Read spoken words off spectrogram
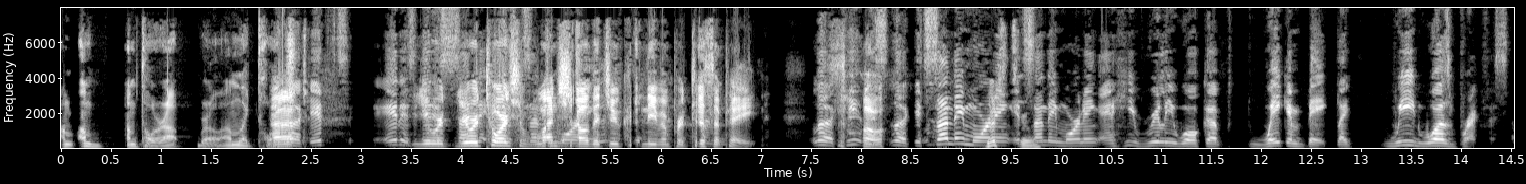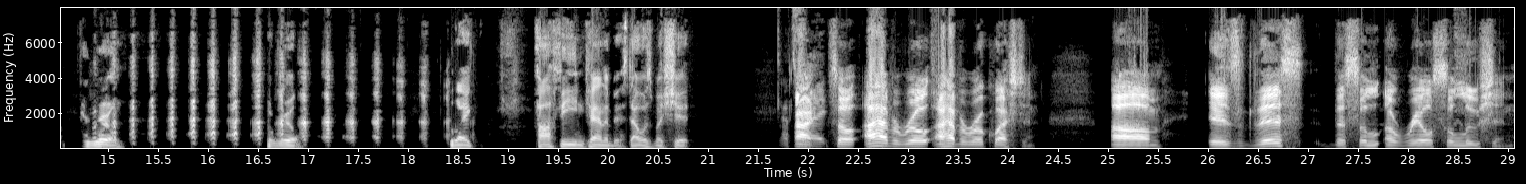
I'm, I'm, I'm tore up, bro. I'm like tore Uh, up. Look, it's it is. You it were is you were Sunday- torched Sunday one show that you couldn't even participate. Look, he, So- this- look, it's Sunday morning. It's Sunday morning, and he really woke up wake and bake. Like weed was breakfast. For real. For real. Like coffee and cannabis. That was my shit. That's All right. right, so I have a real I have a real question. Um, is this the sol- a real solution,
